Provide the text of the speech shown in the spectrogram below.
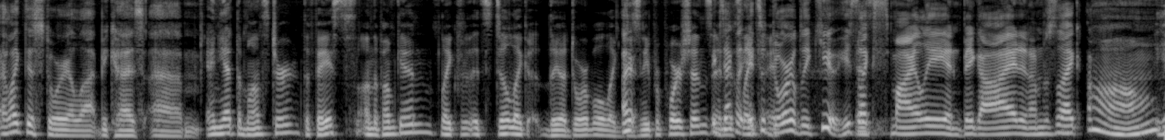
I like this story a lot because um, And yet, the monster, the face on the pumpkin, like it's still like the adorable like Disney proportions. and exactly it's, like, adorably cute. He's like smiley and big eyed, and I'm just like, oh. Yeah,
